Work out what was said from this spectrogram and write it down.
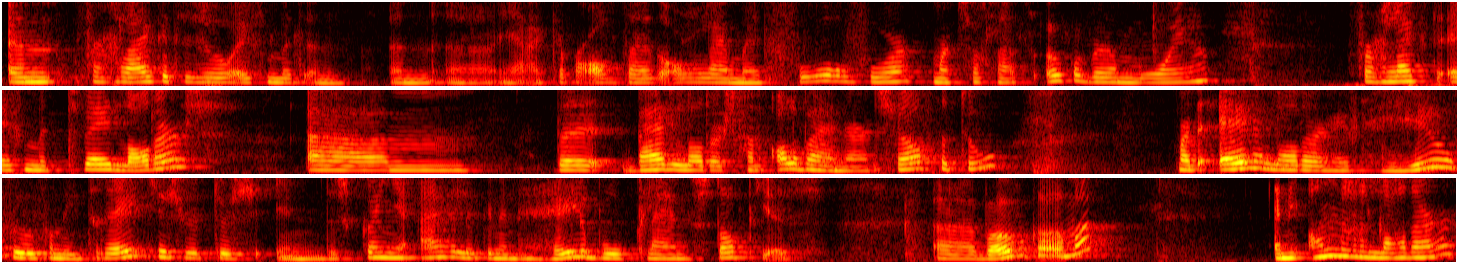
En vergelijk het eens wel even met een. een uh, ja, ik heb er altijd allerlei metaforen voor. Maar ik zag laatst ook alweer een mooie. Vergelijk het even met twee ladders. Um, de, beide ladders gaan allebei naar hetzelfde toe. Maar de ene ladder heeft heel veel van die treetjes ertussenin. Dus kan je eigenlijk in een heleboel kleine stapjes uh, boven komen. En die andere ladder,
